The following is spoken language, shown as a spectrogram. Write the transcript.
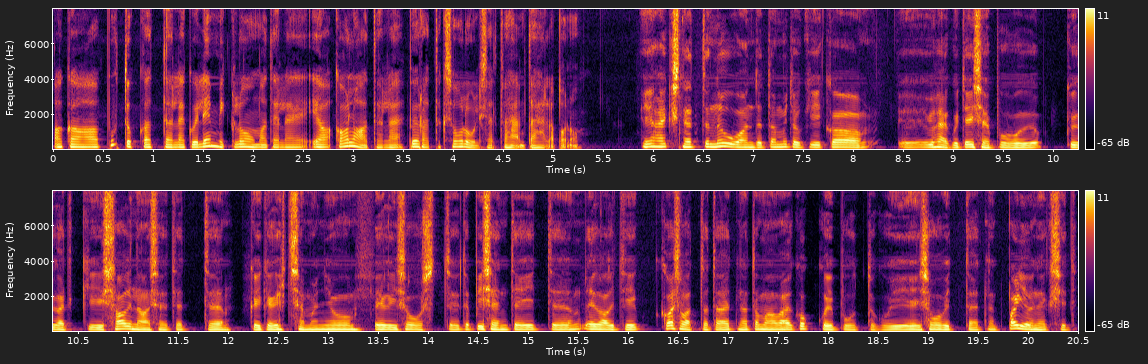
Aga putukatele kui lemmikloomadele ja kaladele pööratakse oluliselt vähem tähelepanu jah, eks need nõuanded on muidugi ka ühe kui teise puhul küllaltki sarnased, et äh, kõige lihtsam on ju eri soost pisendeid äh, eraldi kasvatada, et nad omavahel kokku ei puutu, kui ei soovita, et nad paljuneksid.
